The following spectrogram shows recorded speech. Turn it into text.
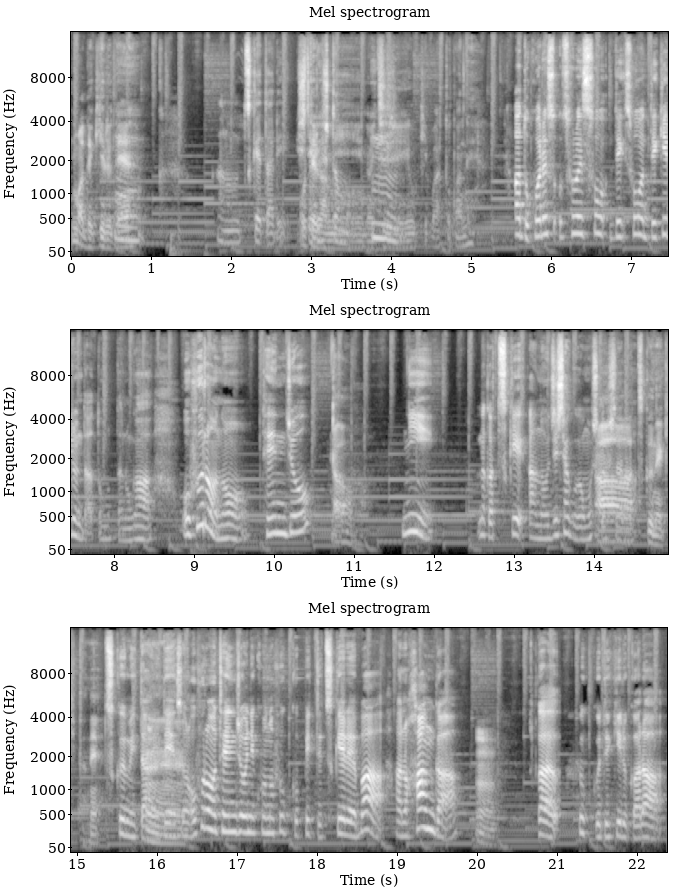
まあできるうね。んあのつけたりしてる人も。紙の一うん時置き場とかね。あとこれそそれそうでそうできるんだと思ったのがお風呂の天井あになんかつけあの磁石がもしかしたらつくね、きたね。つくみたいで、うんそのお風呂の天井にこのフックをピッてつければあのハンガうん。ーがフックできるから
